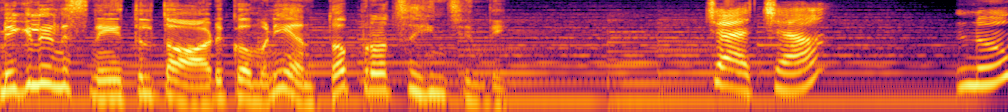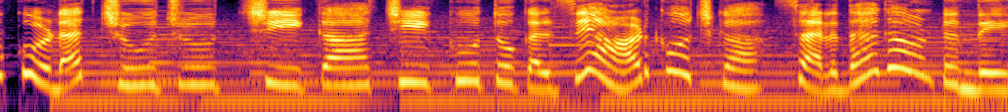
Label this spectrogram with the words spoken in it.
మిగిలిన స్నేహితులతో ఆడుకోమని ఎంతో ప్రోత్సహించింది. చాచా నువ్వు కూడా చూచూ చీక చీకుతో కలిసి ఆడుకోవచ్చుగా. సరదాగా ఉంటుంది.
